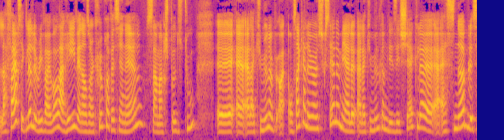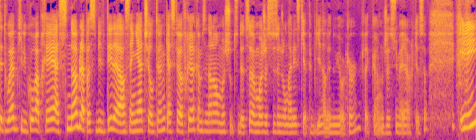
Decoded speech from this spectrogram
L'affaire, c'est que là, le revival arrive, elle est dans un creux professionnel, ça marche pas du tout. Euh, elle, accumule un peu... On sent qu'elle a eu un succès, là, mais elle, elle accumule comme des échecs. Là. Elle, elle snob le site web qui lui court après, elle snob la possibilité d'enseigner à Chilton, qu'elle se fait offrir comme si non, non, moi je suis au-dessus de ça, moi je suis une journaliste qui a publié dans le New Yorker, fait que comme, je suis meilleure que ça. Et...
